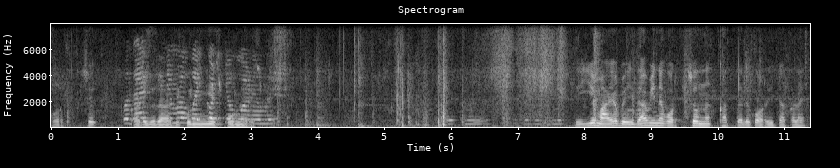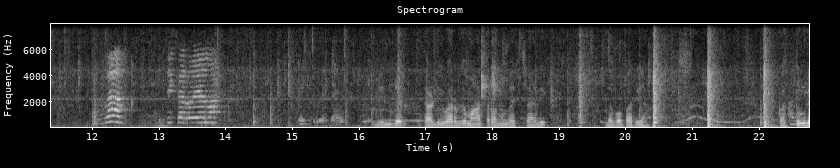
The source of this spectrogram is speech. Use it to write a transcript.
കുറച്ച് കടുകുതാക്കി കുഞ്ഞ് സ്പൂൺ വരെ തീ മഴ പെയ്താൽ പിന്നെ കുറച്ചൊന്ന് കത്തൽ കുറയിട്ടക്കളെ വലിയ തടി വർഗ് മാത്രമൊന്നും വെച്ചാൽ എന്താ പറയുക കത്തൂല.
